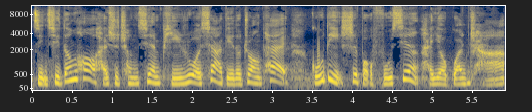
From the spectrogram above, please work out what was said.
景气灯号还是呈现疲弱下跌的状态，谷底是否浮现还要观察。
